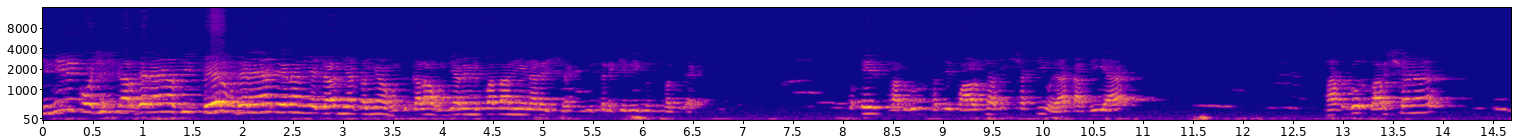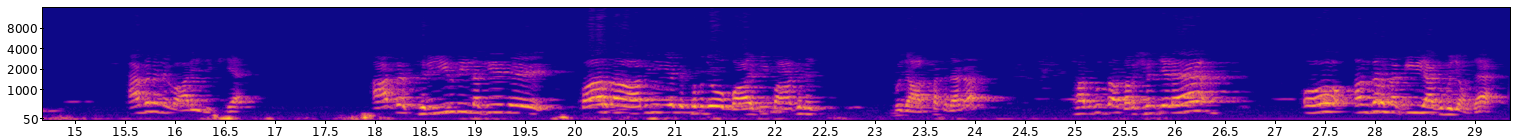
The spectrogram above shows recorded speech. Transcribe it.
ਜਿੰਨੀ ਵੀ ਕੋਸ਼ਿਸ਼ ਕਰਦੇ ਰਹੇ ਅਸੀਂ ਫੇਰ ਹੁੰਦੇ ਰਹੇ ਤੇ ਇਹਨਾਂ ਦੀਆਂ ਚੜ੍ਹਦੀਆਂ ਕਲੀਆਂ ਹੁੰਦ ਕਲਾ ਹੁੰਦੀਆਂ ਨੇ ਪਤਾ ਨਹੀਂ ਇਹਨਾਂ ਨੇ ਸ਼ਕਤੀ ਤੇ ਕਿੰਨੀ ਕੁ ਤਪੱਸਿਆ ਤੋ ਇਹ ਸਤਿਗੁਰੂ ਸੱਚੇ ਪਾਤਸ਼ਾਹ ਦੀ ਸ਼ਕਤੀ ਹੋਇਆ ਕਰਦੀ ਹੈ ਸਤਿਗੁਰ ਦਰਸ਼ਨ ਅਗਨ ਨਿਵਾਰੀ ਲਿਖਿਆ। ਅੱਗ ਸਰੀਰ ਦੀ ਲੱਗੀ ਤੇ ਬਾਹਰ ਦਾ ਆਦਮੀ ਵੀ ਇੱਕ ਸਮਝੋ ਬਾਲਟੀ ਪਾ ਕੇ ਤੇ ਬੁਝਾ ਸਕਦਾ ਨਾ ਸਤਿਗੁਰ ਦਾ ਦਰਸ਼ਨ ਜਿਹੜਾ ਉਹ ਅੰਦਰ ਲੱਗੀ ਅੱਗ ਬੁਝਾਉਂਦਾ ਹੈ।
